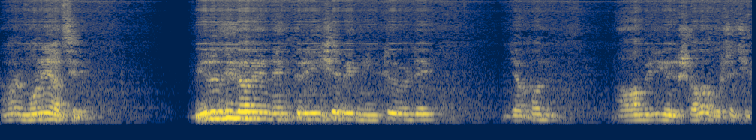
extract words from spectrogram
আমার মনে আছে, বিরোধী দলের নেত্রী হিসেবে মিন্টু রোডে যখন আওয়ামী লীগের সভা বসেছিল,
